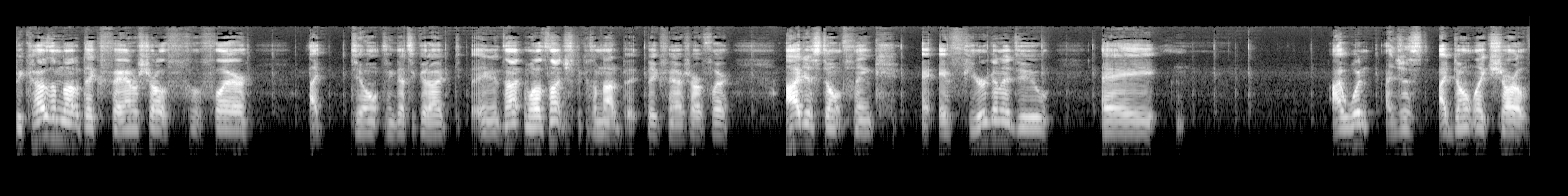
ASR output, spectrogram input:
because I'm not a big fan of Charlotte Flair, I don't think that's a good idea. And it's not, well, it's not just because I'm not a big, big fan of Charlotte Flair. I just don't think if you're gonna do a, I wouldn't. I just I don't like Charlotte.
